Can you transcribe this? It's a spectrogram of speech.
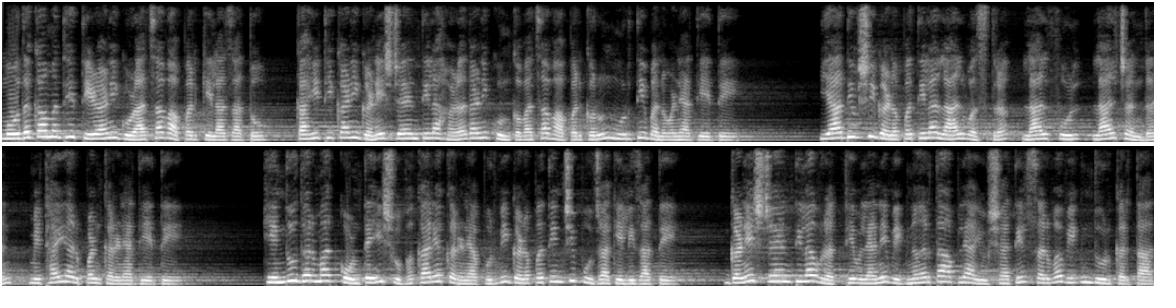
मोदकामध्ये तिळ आणि गुळाचा वापर केला जातो. काही ठिकाणी गणेश जयंतीला हळद आणि कुंकवाचा वापर करून मूर्ती बनवण्यात येते. या दिवशी गणपतीला लाल वस्त्र लाल फूल लाल चंदन मिठाई अर्पण करण्यात येते. हिंदू धर्मात कोणतेही शुभकार्य करण्यापूर्वी गणपतींची पूजा केली जाते. गणेश जयंतीला व्रत ठेवल्याने विघ्नहर्ता आपल्या आयुष्यातील सर्व विघ्न दूर करतात.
